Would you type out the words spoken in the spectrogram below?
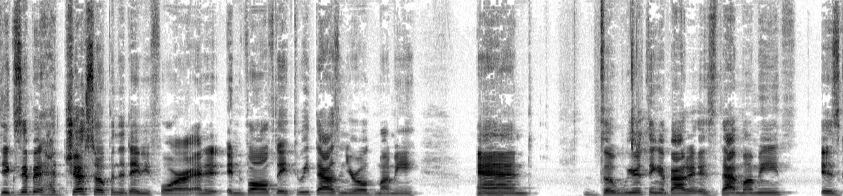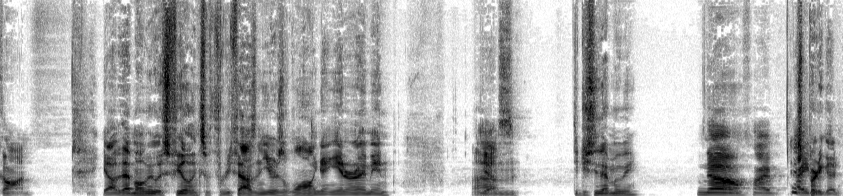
the exhibit had just opened the day before, and it involved a three thousand year old mummy. And the weird thing about it is that mummy is gone. yeah, that movie was feeling some three thousand years of longing. You know what I mean? Um, Yes. Did you see that movie? No, I It's I, pretty good.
